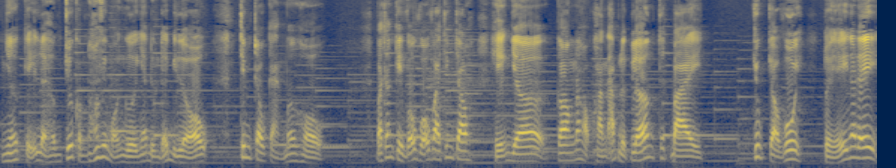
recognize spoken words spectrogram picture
nhớ kỹ lời hôm trước còn nói với mọi người nha đừng để bị lộ Thiêm Châu càng mơ hồ bà Thắng Kỳ vỗ vỗ vai Thiêm Châu hiện giờ con nó học hành áp lực lớn thích bài chút trò vui tùy ý nó đi.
